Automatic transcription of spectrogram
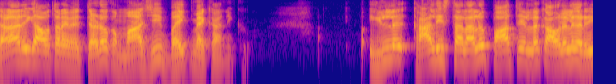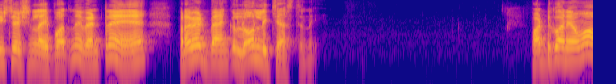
దళారిగా అవతారం ఎత్తాడు ఒక మాజీ బైక్ మెకానిక్. ఇళ్ళ ఖాళీ స్థలాలు పాత ఇళ్ళకు అవలేలుగా రిజిస్ట్రేషన్లు అయిపోతున్నాయి. వెంటనే ప్రైవేట్ బ్యాంకు లోన్లు ఇచ్చేస్తున్నాయి. పట్టుకొనేమో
